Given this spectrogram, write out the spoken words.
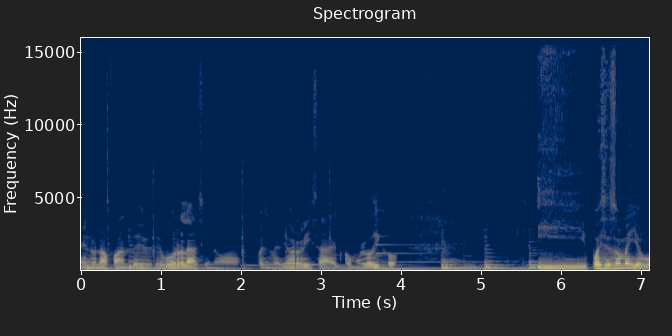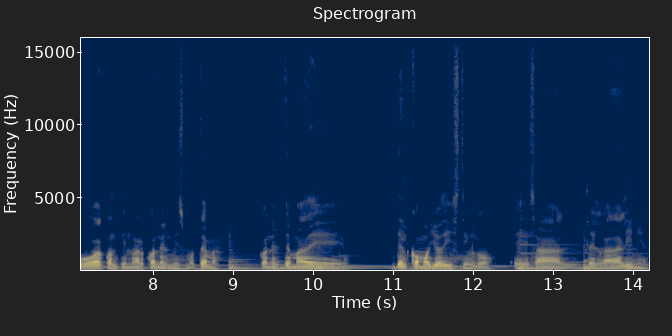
en un afán de, de burla, sino pues me dio risa el cómo lo dijo. Y pues eso me llevó a continuar con el mismo tema, con el tema de, del cómo yo distingo esa delgada línea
